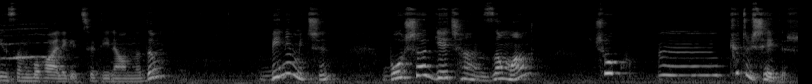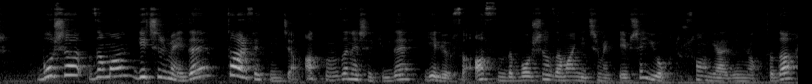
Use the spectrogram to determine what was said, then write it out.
insanı bu hale getirdiğini anladım. Benim için boşa geçen zaman çok hmm, kötü bir şeydir. Boşa zaman geçirmeyi de tarif etmeyeceğim. Aklınıza ne şekilde geliyorsa. Aslında boşa zaman geçirmek diye bir şey yoktur. Son geldiğim noktada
